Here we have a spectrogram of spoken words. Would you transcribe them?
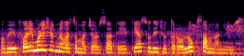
હવે ફરી મળીશું એક નવા સમાચાર સાથે. ત્યાં સુધી જોતા રહો લોક સામના ન્યૂઝ.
